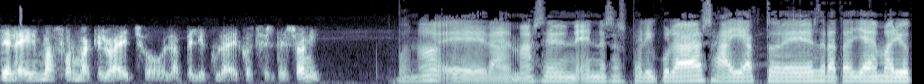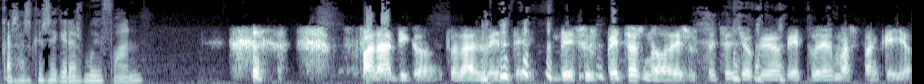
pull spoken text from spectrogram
de la misma forma que lo ha hecho la película de coches de Sony. Bueno, eh, además en, en esas películas hay actores de la talla de Mario Casas que sé que eres muy fan. fanático, totalmente. De sus pechos no, de sus pechos yo creo que tú eres más fan que yo.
